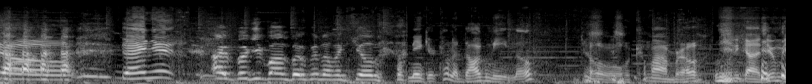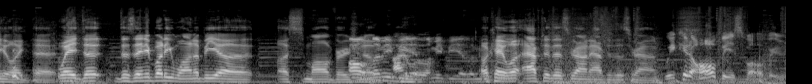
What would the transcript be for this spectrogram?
Yo! Dang it! I boogie bombed both of them and killed. Nick, you're kind of dog meat, no? Yo, come on, bro. You ain't gotta do me like that. Wait, do, does anybody want to be a, a small version Oh, of... let me be I it. will. Let me be it. Let me Okay, be well, it. after this round, after this round. We could all be a small version.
